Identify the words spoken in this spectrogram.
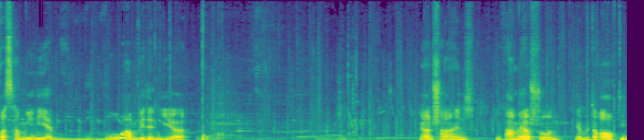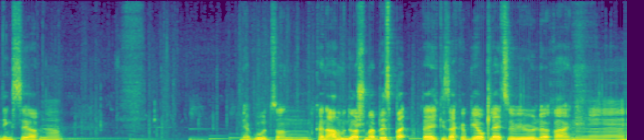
was haben wir denn hier? Wo haben wir denn hier? Ja, anscheinend. Hier waren wir ja schon. Hier haben wir doch auch die Dings her. Ja. Ja gut, dann, keine Ahnung, wenn du ja schon mal bist bei... Da ich gesagt, habe, geh auch gleich zur Höhle rein. Nee.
